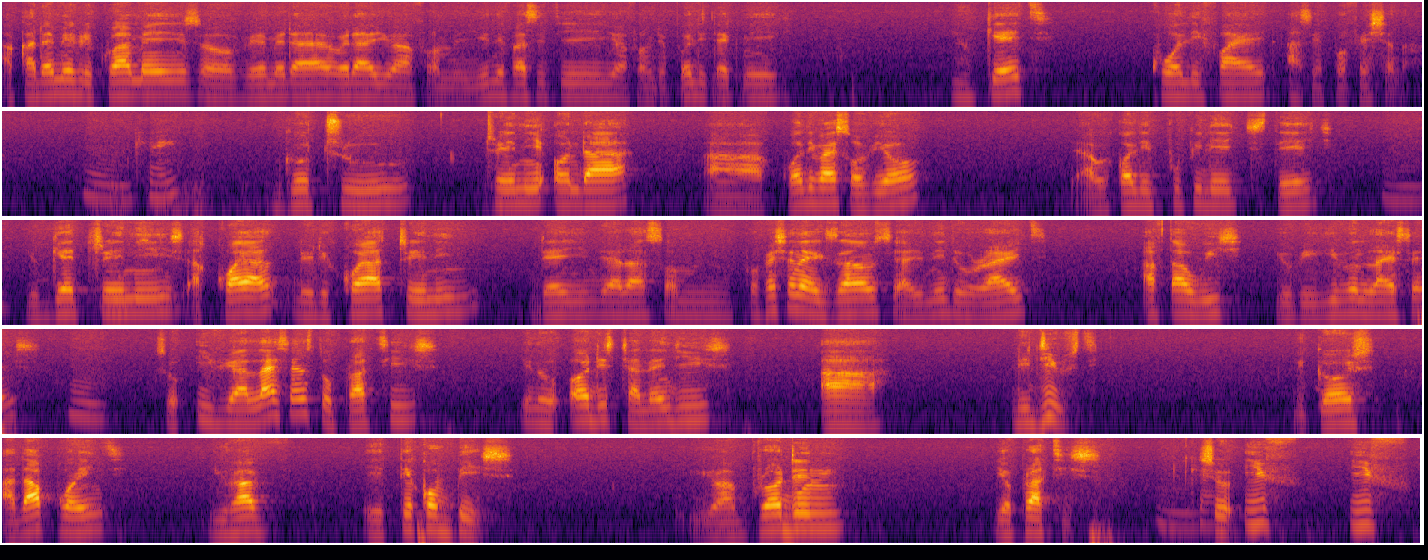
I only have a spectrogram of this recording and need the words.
academic requirements of whether, whether you are from the university, you are from the polytechnic, you get qualified as a professional. Okay. Go through training under uh, qualified surveyor, I call it pupillage stage. Mm. You get trainings, acquire the required training. Then there are some professional exams that you need to write, after which you'll be given license. Mm. So if you are licensed to practice, you know, all these challenges are reduced because at that point you have a takeoff base. You are broadening your practice. Okay. So if, if,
